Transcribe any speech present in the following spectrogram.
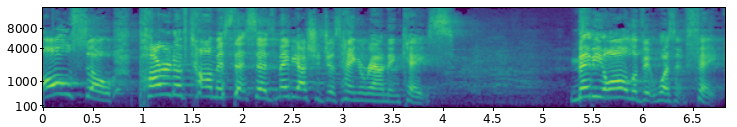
also part of Thomas that says, maybe I should just hang around in case. Maybe all of it wasn't fake.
